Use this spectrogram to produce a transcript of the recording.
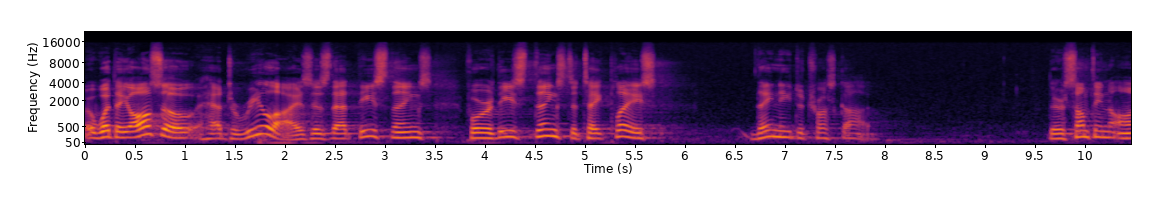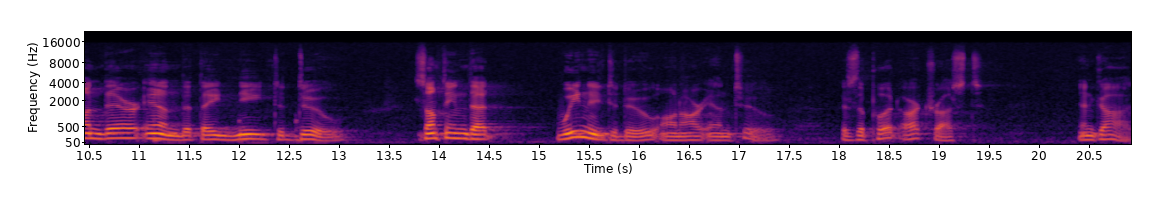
Uh, what they also had to realize is that these things, for these things to take place, they need to trust God. There's something on their end that they need to do, something that we need to do on our end too, is to put our trust in God.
